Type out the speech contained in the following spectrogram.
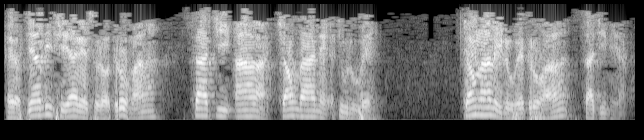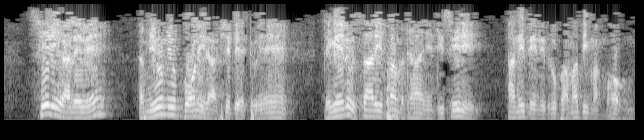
အဲ့တော့ပြန်ပြီးဖြေရတယ်ဆိုတော့သူတို့မှာစာကြည့်အားကចောင်းသားနဲ့အတူတူပဲចောင်းသားလေးလိုပဲသူတို့ဟာစာကြည့်နေတာဆေးတွေကလည်းပဲအမျိုးမျိုးပေါ်နေတာဖြစ်တဲ့အတွက် တကယ်လို့စာရီဖတ်မထားရင်ဒီဆေးတွေအာနိသင်တွေသူတို့ဘာမှသိမှာမဟုတ်ဘူး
